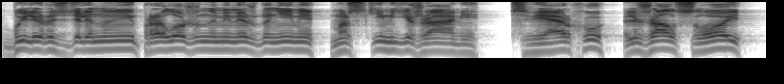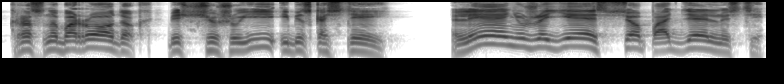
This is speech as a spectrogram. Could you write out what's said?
были разделены проложенными между ними морскими ежами. Сверху лежал слой краснобородок, без чешуи и без костей. Лень уже есть все по отдельности,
